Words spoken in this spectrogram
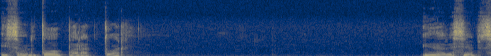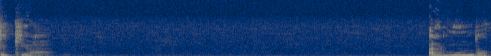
y sobre todo para actuar y dar ese obsequio al mundo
